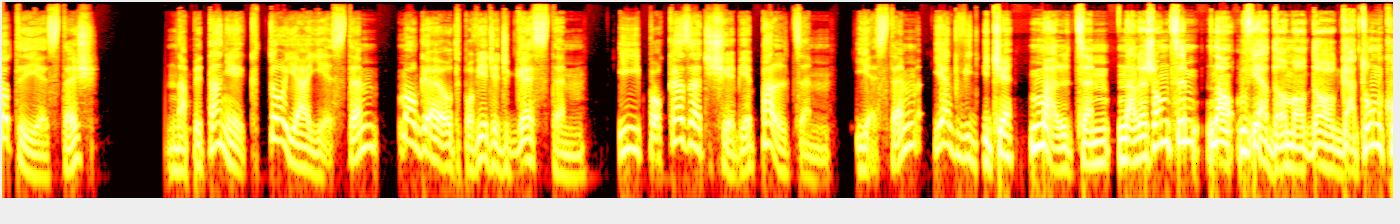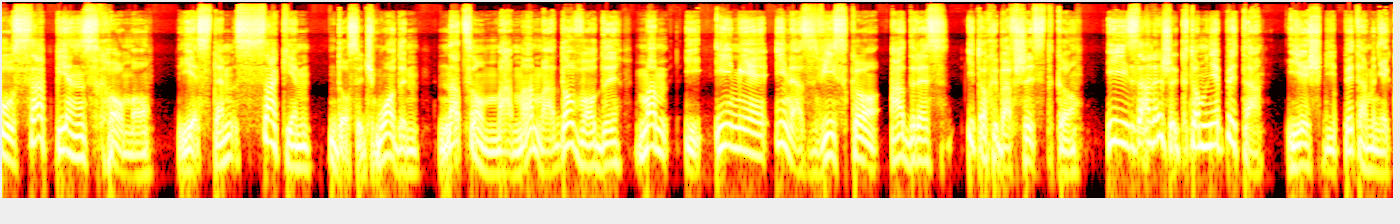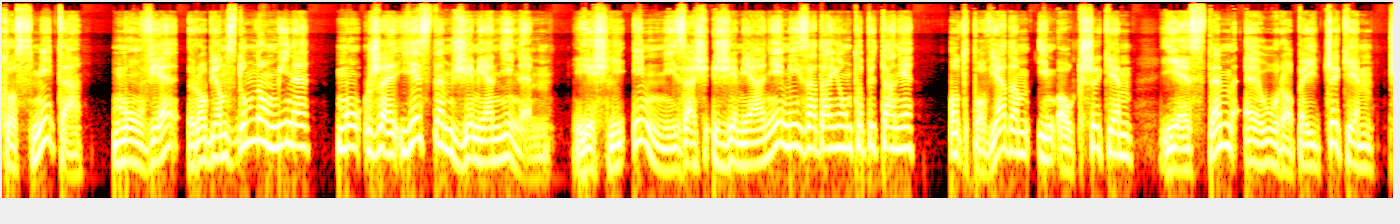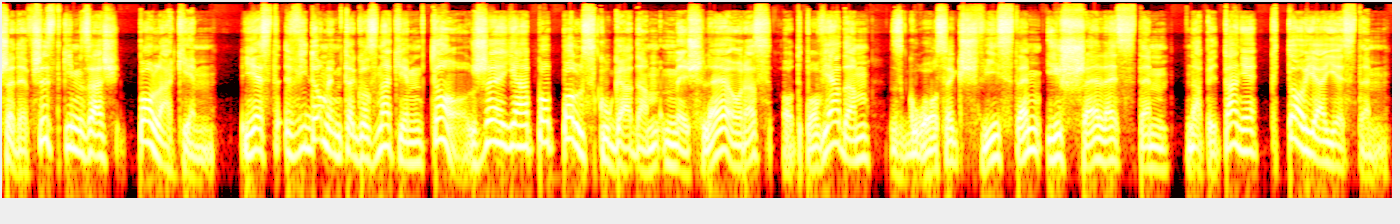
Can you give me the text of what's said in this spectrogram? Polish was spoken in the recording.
kto ty jesteś? Na pytanie, kto ja jestem, mogę odpowiedzieć gestem i pokazać siebie palcem. Jestem, jak widzicie, malcem należącym, no wiadomo, do gatunku sapiens homo. Jestem ssakiem, dosyć młodym, na co mama ma dowody. Mam i imię, i nazwisko, adres i to chyba wszystko. I zależy, kto mnie pyta. Jeśli pyta mnie kosmita, mówię, robiąc dumną minę, mu, że jestem ziemianinem. Jeśli inni zaś ziemianie mi zadają to pytanie, odpowiadam im okrzykiem: Jestem Europejczykiem, przede wszystkim zaś Polakiem. Jest widomym tego znakiem to, że ja po polsku gadam, myślę oraz odpowiadam z głosek świstem i szelestem na pytanie, kto ja jestem.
